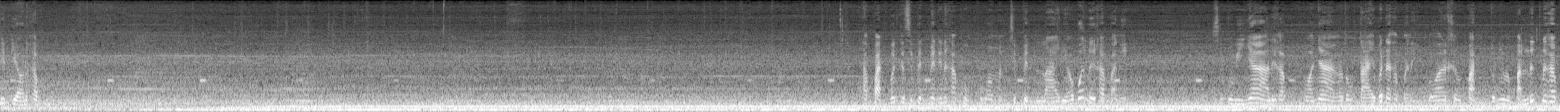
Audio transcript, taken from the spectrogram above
นิดเดียวนะครับ ปัดเบิ้ลก็จะเป็นเม็ดนี้นะครับผมเพราะว่ามันจะเป็นลายเดียวเบิ้ลเลยครับปัดนี้ซิบมีหญ้าเลยครับเพราะว่าหญ้าก็ต้องตายเบิ้ลนะครับปัดนี้เพราะว่าเครื่องปั่นตัวนี้มันปั่นลึกนะครับ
